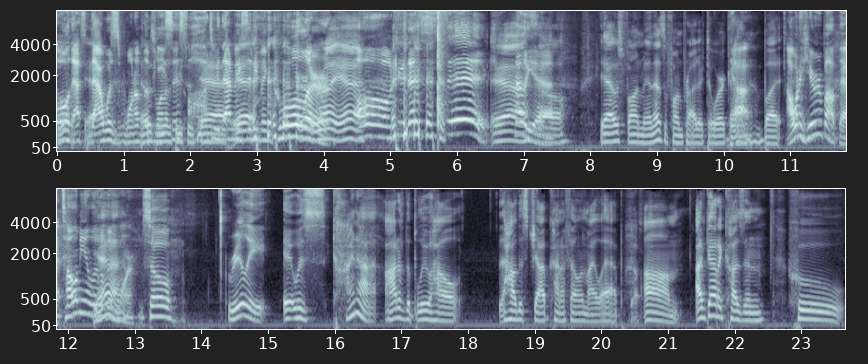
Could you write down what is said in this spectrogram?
Oh, that's Yeah. that was one of, That the, was one of pieces? the pieces, Oh, yeah, dude, that makes yeah. it even cooler. Right, yeah. Oh, dude, that's sick. yeah. Hell yeah. so- yeah, it was fun, man. That was a fun project to work Yeah. on. But I want to hear about that. Tell me a little bit more. so really, it was kind of out of the blue how how this job kind of fell in my lap. Yes. Um, I've got a cousin who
